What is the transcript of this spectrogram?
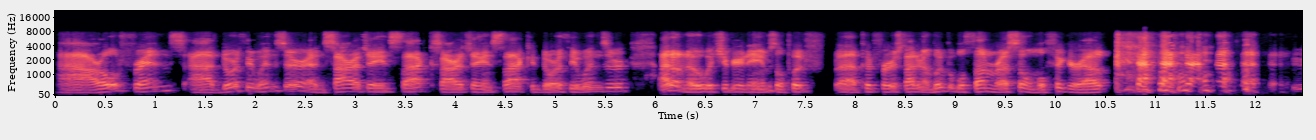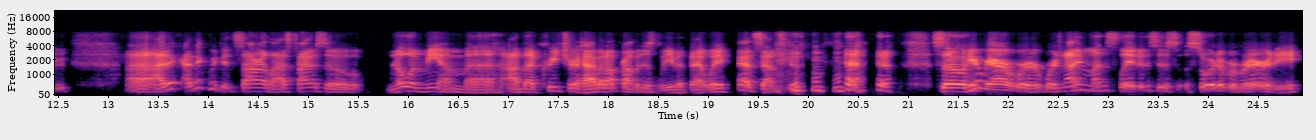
Uh, our old friends, uh, Dorothy Winsor and Sara-Jayne Slack. Sara-Jayne Slack and Dorothy Winsor. I don't know which of your names we'll put uh, put first. I don't know. Maybe we'll thumb wrestle and we'll figure out. I think I think we did Sara last time, so knowing me, I'm uh, I'm a creature of habit. I'll probably just leave it that way. That sounds good. so here we are. We're we're nine months later. This is sort of a rarity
